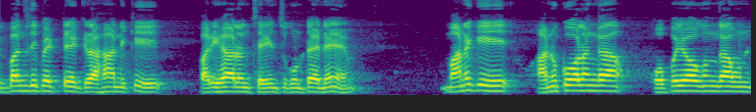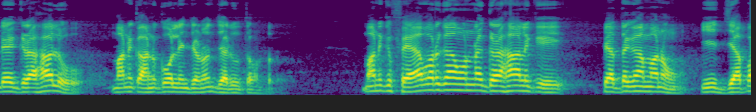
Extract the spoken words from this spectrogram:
ఇబ్బంది పెట్టే గ్రహానికి పరిహారం చేయించుకుంటేనే మనకి అనుకూలంగా ఉపయోగంగా ఉండే గ్రహాలు మనకు అనుకూలించడం జరుగుతూ ఉంటుంది. మనకి ఫేవర్గా ఉన్న గ్రహాలకి పెద్దగా మనం ఈ జప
